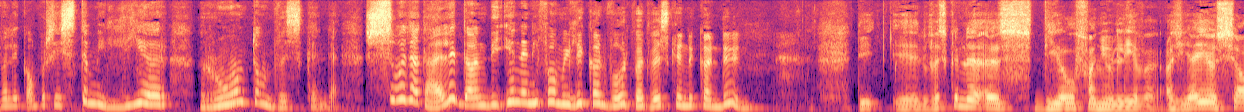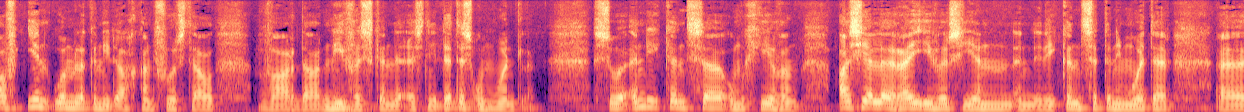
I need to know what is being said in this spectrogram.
wil ek amper sê stimuleer rondom wiskunde sodat hulle dan die een in die familie kan word wat wiskunde kan doen? Die, die eh, wiskunde is deel van jou lewe. As jy jouself een oomblik in die dag kan voorstel waar daar nie wiskunde is nie, dit is onmoontlik. So in die kind se omgewing, as jy ry iewers heen en die kind sit in die motor, uh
